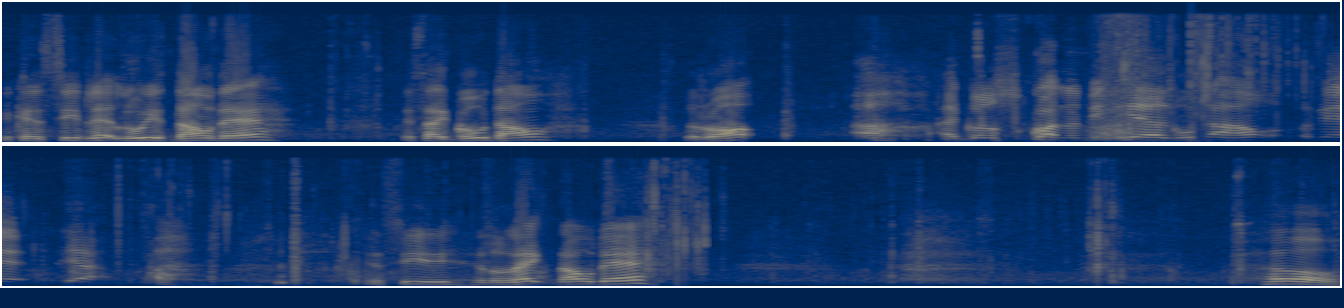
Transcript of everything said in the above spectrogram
You can see Lake Louise down there. As I go down the rock, oh, I gotta squat a bit here, go down. Okay, yeah. You see the lake down there. Oh.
